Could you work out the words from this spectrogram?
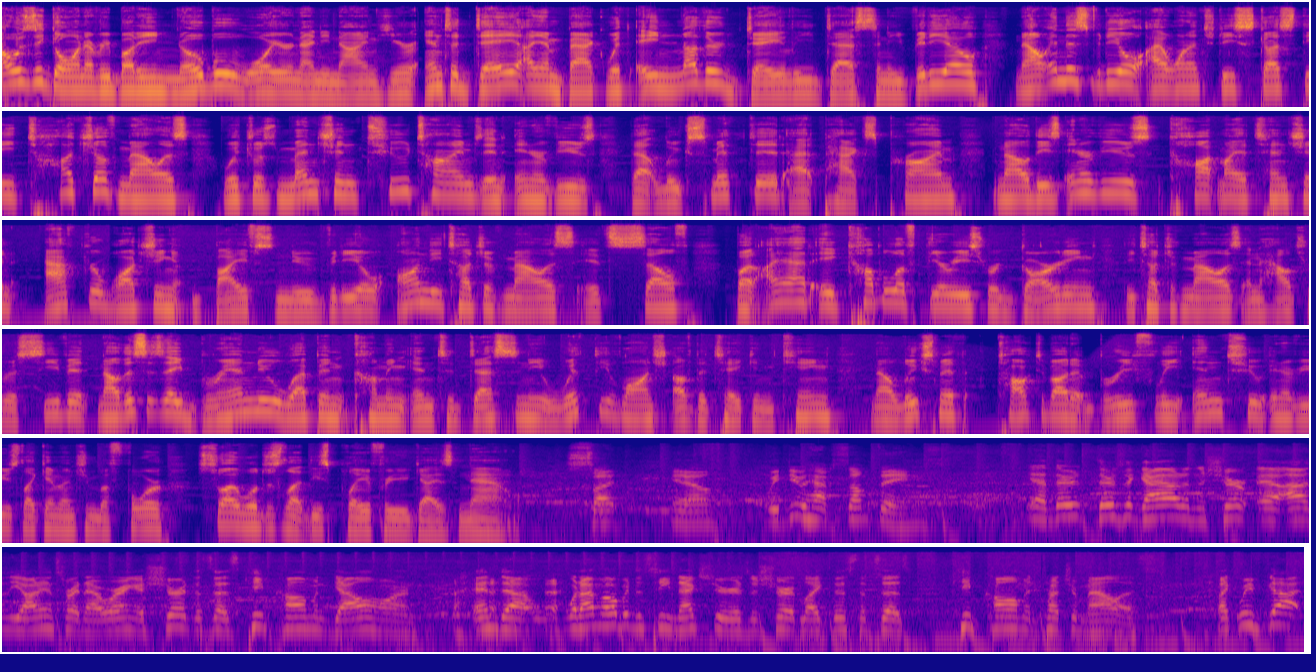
How's it going everybody? Noble Warrior 99 here and today I am back with another daily Destiny video. Now in this video I wanted to discuss the Touch of Malice which was mentioned two times in interviews that Luke Smith did at PAX Prime. Now these interviews caught my attention after watching Byf's new video on the Touch of Malice itself but I had a couple of theories regarding the Touch of Malice and how to receive it. Now this is a brand new weapon coming into Destiny with the launch of the Taken King. Now Luke Smith talked about it briefly in two interviews like I mentioned before, so I will just let these play for you guys now. But, you know, we do have some things. Yeah, there, there's a guy out in the shirt, uh, out in the audience right now wearing a shirt that says "Keep Calm and Gjallarhorn," and uh, what I'm hoping to see next year is a shirt like this that says "Keep Calm and Touch of Malice." Like we've got.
